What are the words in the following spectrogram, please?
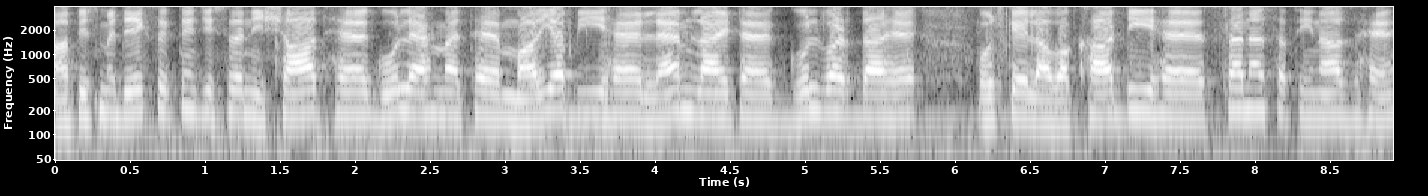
आप इसमें देख सकते हैं जिस तरह निशात है, गुल अहमद है, मारिया बी है लैम लाइट है, गुलवर्दा है, उसके अलावा खाडी है, सना सफ़ीनाज है।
